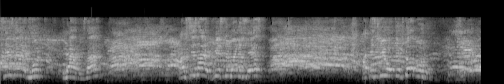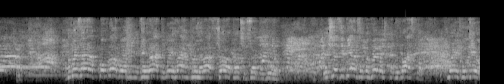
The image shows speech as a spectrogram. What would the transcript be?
Всі знають гурт Ляпіс, так? А всі знають пісню Маніфест? А підспівувати хто буде? Ну ми зараз попробуємо зіграти, ми граємо другий раз, вчора перший, сьогодні другий. Якщо зіб'ємося, то вибачте, будь ласка, ми не хотіли.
